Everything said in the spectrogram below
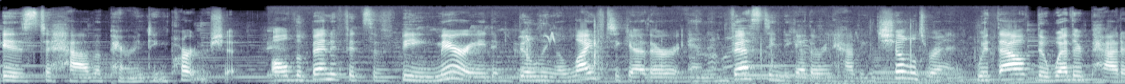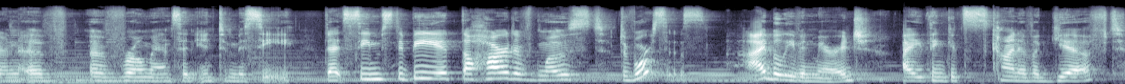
is to have a parenting partnership. All the benefits of being married and building a life together and investing together and having children without the weather pattern of, of romance and intimacy that seems to be at the heart of most divorces. I believe in marriage. I think it's kind of a gift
